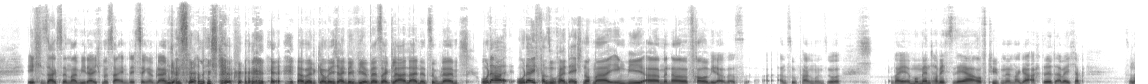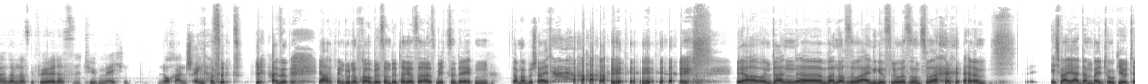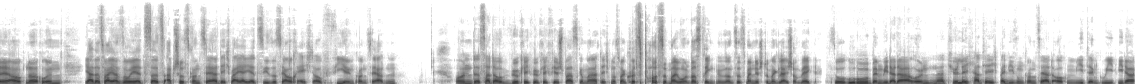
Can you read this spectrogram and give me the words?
Ich sag's immer wieder, ich müsste eigentlich Single bleiben, ganz ehrlich. Damit komme ich eigentlich viel besser klar, alleine zu bleiben. Oder, oder ich versuche halt echt nochmal irgendwie äh, mit einer Frau wieder was anzufangen und so. Weil im Moment habe ich sehr auf Typen immer geachtet, aber ich habe so langsam das Gefühl, dass Typen echt noch anstrengender sind. Also, ja, wenn du eine Frau bist und Interesse hast, mich zu daten, sag mal Bescheid. ja, und dann äh, war noch so einiges los. Und zwar, ähm, ich war ja dann bei Tokyo Hotel auch noch und ja, das war ja so jetzt das Abschlusskonzert. Ich war ja jetzt dieses Jahr auch echt auf vielen Konzerten. Und es hat auch wirklich, wirklich viel Spaß gemacht. Ich muss mal kurz Pause machen und was trinken, sonst ist meine Stimme gleich schon weg. So, huhu, bin wieder da und natürlich hatte ich bei diesem Konzert auch Meet and Greet wieder.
